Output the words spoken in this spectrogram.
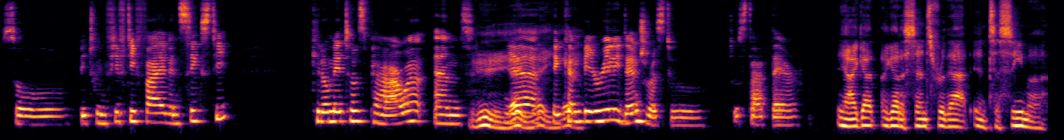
so between 55 and 60 kilometers per hour, and yeah, it can be really dangerous to to start there. Yeah, I got I got a sense for that in Tacima.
